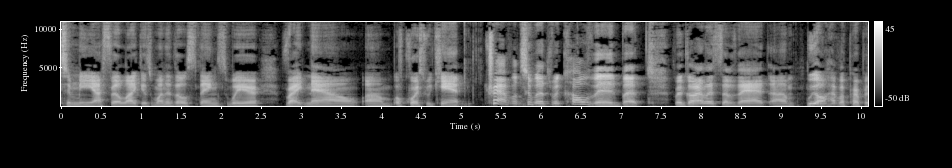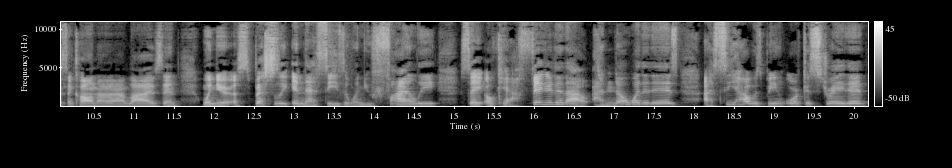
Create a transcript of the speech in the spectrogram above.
to me, I feel like it's one of those things where right now, um, of course, we can't travel too much with COVID, but regardless of that, um, we all have a purpose and calling on our lives. And when you're especially in that season, when you finally say, okay, I figured it out, I know what it is, I see how it's being orchestrated,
